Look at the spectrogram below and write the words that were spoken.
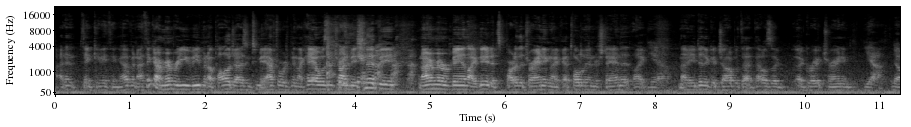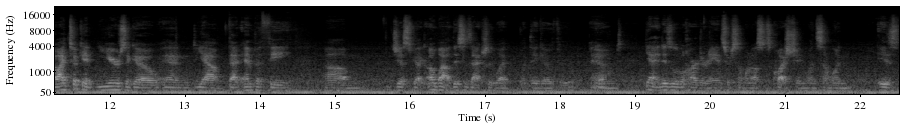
I didn't think anything of it. And I think I remember you even apologizing to me afterwards, being like, hey, I wasn't trying to be snippy. And I remember being like, dude, it's part of the training. Like, I totally understand it. Like, Yeah. no, you did a good job with that. That was a, a great training. Yeah, no, I took it years ago, and yeah, that empathy, um, just be like, oh wow, this is actually what what they go through, and Yeah. yeah. it is a little harder to answer someone else's question when someone is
